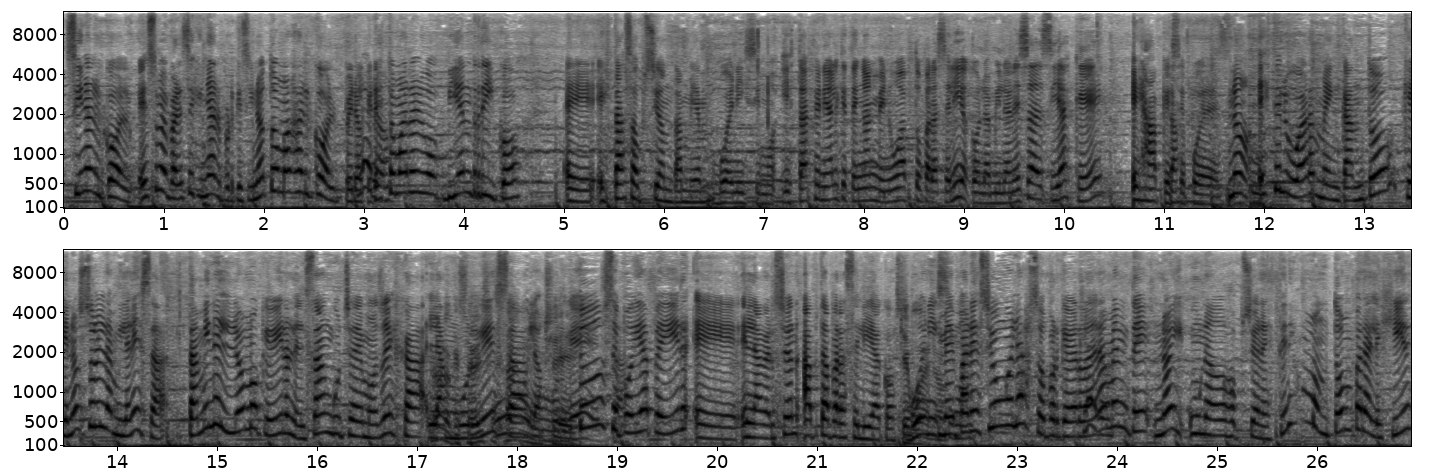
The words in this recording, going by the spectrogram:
sin alcohol. Eso me parece genial porque si no tomas alcohol, pero Claro. querés tomar algo bien rico, eh, está esa opción también. Buenísimo. Y está genial que tengan menú apto para celíacos. La milanesa decías que Es apta. Que se puede. No, este lugar me encantó que no solo la milanesa, también el lomo que vieron, el sándwich de molleja, la Claro hamburguesa. Uy, la hamburguesa. Todo se podía pedir eh, en la versión apta para celíacos. Qué bueno. Me pareció un golazo porque verdaderamente no hay una o dos opciones. Tenés un montón para elegir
